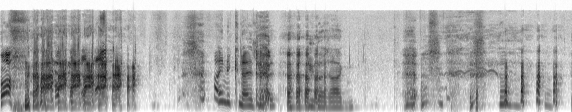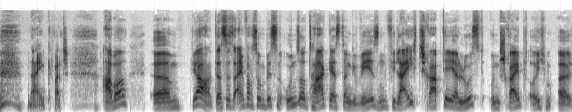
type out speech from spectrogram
Eine Knalltüte. Überragend. Nein, Quatsch. Aber ähm, ja, das ist einfach so ein bisschen unser Tag gestern gewesen. Vielleicht schreibt ihr ja Lust und schreibt euch, äh,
